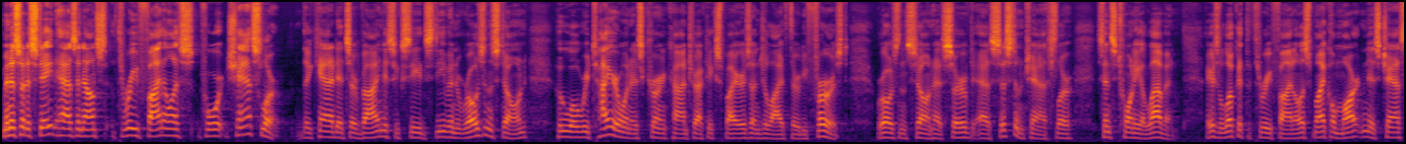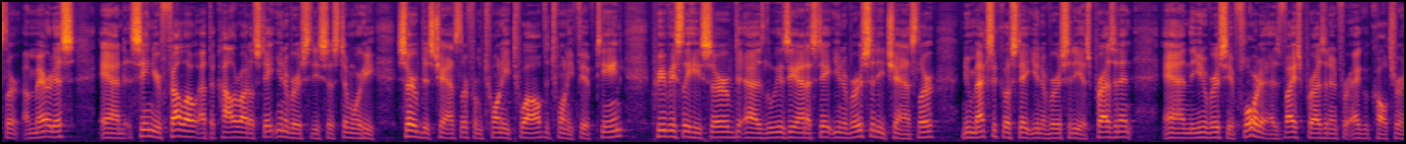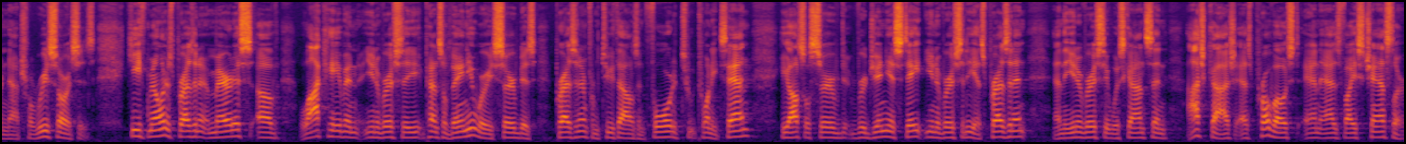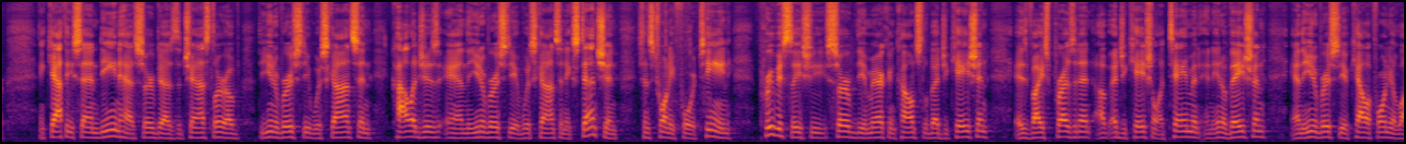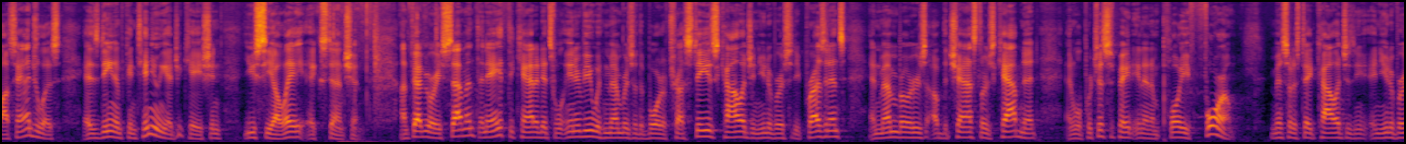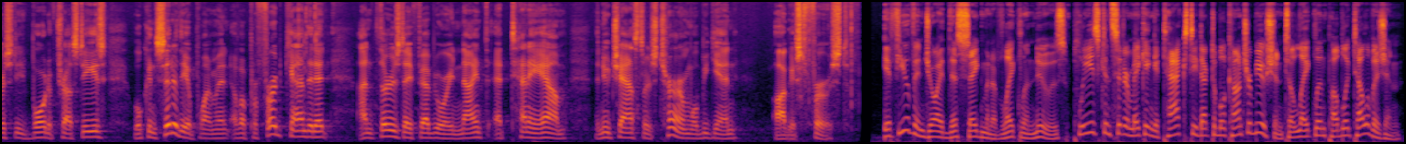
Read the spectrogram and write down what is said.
Minnesota State has announced three finalists for chancellor. The candidates are vying to succeed Stephen Rosenstone, who will retire when his current contract expires on July 31st. Rosenstone has served as system chancellor since 2011. Here's a look at the three finalists. Michael Martin is chancellor emeritus and senior fellow at the Colorado State University system, where he served as chancellor from 2012 to 2015. Previously, he served as Louisiana State University chancellor, New Mexico State University as president, and the University of Florida as vice president for agriculture and natural resources. Keith Miller is president emeritus of Lock Haven University, Pennsylvania, where he served as president from 2004 to 2010. He also served Virginia State University as president and the University of Wisconsin Oshkosh as provost and as vice chancellor. And Kathy Sandeen has served as the chancellor of the University of Wisconsin Colleges and the University of Wisconsin Extension since 2014. Previously, she served the American Council of Education as vice president of educational attainment and innovation and the University of California, Los Angeles as dean of continuing education, UCLA Extension. On February 7th and 8th, the candidates will interview with members of the Board of Trustees, college and university presidents, and members of the Chancellor's Cabinet and will participate in an employee forum. Minnesota State Colleges and University Board of Trustees will consider the appointment of a preferred candidate on Thursday, February 9th at 10 a.m. The new chancellor's term will begin August 1st. If you've enjoyed this segment of Lakeland News, please consider making a tax-deductible contribution to Lakeland Public Television.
